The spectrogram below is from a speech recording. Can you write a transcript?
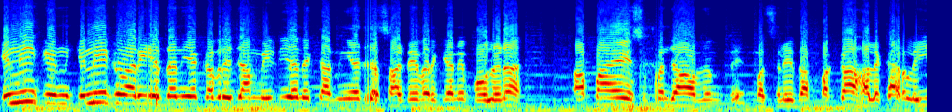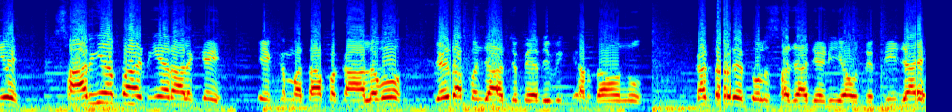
ਕਿੰਨੀ ਕਿੰਨ- ਕਿੰਨੀ ਕੁ ਵਾਰੀ ਇਦਾਂ ਦੀਆਂ ਕਵਰੇਜਾਂ ਮੀਡੀਆ ਨੇ ਕਰਨੀਆਂ ਜਾਂ ਸਾਡੇ ਵਰਗਿਆਂ ਨੇ ਬੋਲਣਾ, ਆਪਾਂ ਇਸ ਪੰਜਾਬ ਦੇ ਮਸਲੇ ਦਾ ਪੱਕਾ ਹੱਲ ਕਰ ਲਈਏ। ਸਾਰੀਆਂ ਪਾਰਟੀਆਂ ਰਲ ਕੇ ਇੱਕ ਮਤਾ ਪਕਾ ਲਵੋ, ਜਿਹੜਾ ਪੰਜਾਬ 'ਚ ਬੇਅਦਬੀ ਕਰਦਾ, ਉਹਨੂੰ ਕਤਲ ਦੇ ਤੁਲ ਸਜ਼ਾ ਜਿਹੜੀ ਆ ਉਹ ਦਿੱਤੀ ਜਾਏ।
